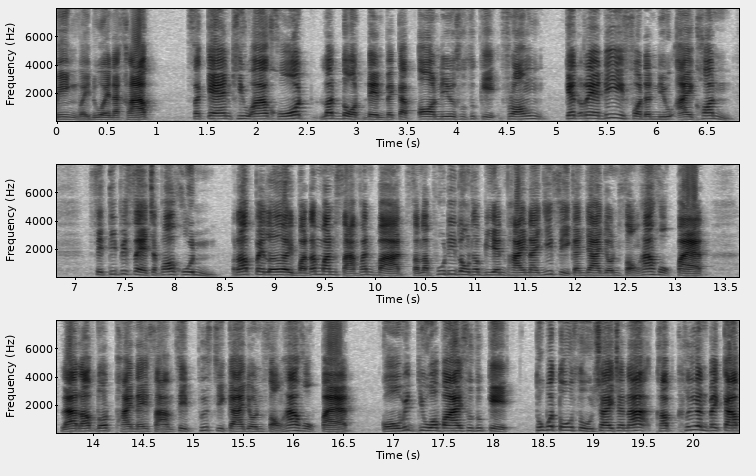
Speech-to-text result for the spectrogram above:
มิ่งไว้ด้วยนะครับ สแกน QR code แล้วโดดเด่นไปกับ All New Suzuki Front Get ready for the new icon สิทธิพิเศษเฉพาะคุณ รับไปเลยบัตรน้ำมัน 3,000 บาทสำหรับผู้ที่ลงทะเบียนภายใน 24 กันยายน 2568 และรับรถภายใน 30 พฤศจิกายน 2568 Go with your by Suzuki ทุกประตูสู่ชัยชนะขับเคลื่อนไปกับ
